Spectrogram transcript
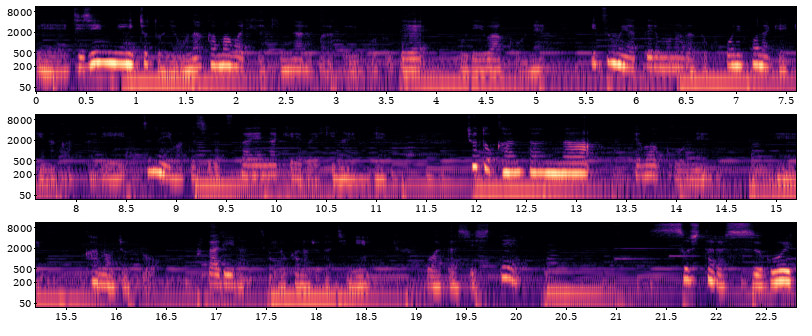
えー、知人にちょっとねお腹周りが気になるからということでボディーワークをねいつもやってるものだとここに来なきゃいけなかったり常に私が伝えなければいけないのでちょっと簡単なワークをね、えー、彼女と2人なんですけど彼女たちにお渡ししてそしたらすごい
